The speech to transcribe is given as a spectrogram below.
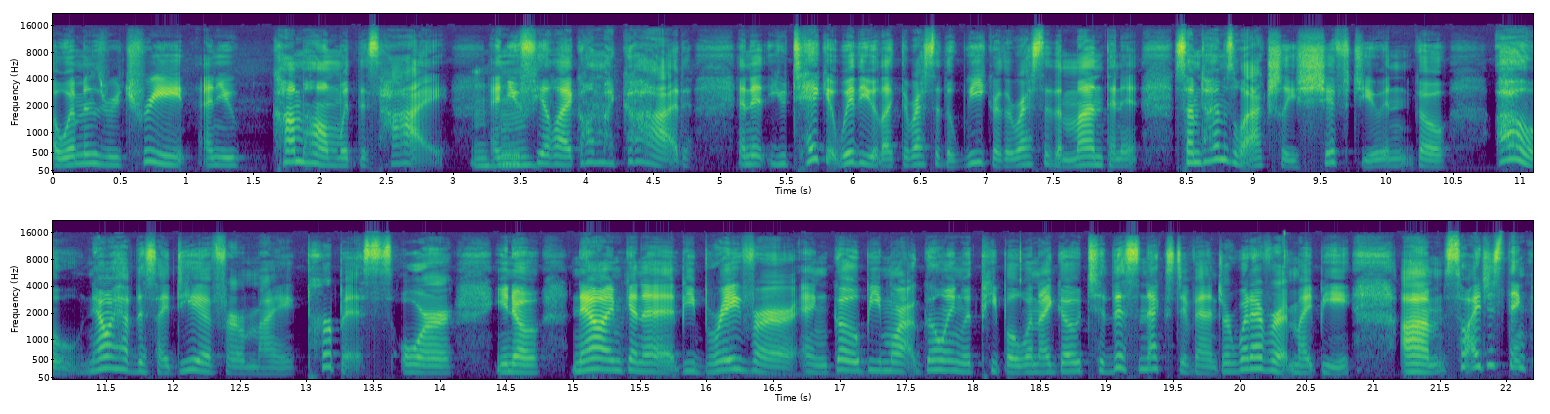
a women's retreat and you come home with this high and you mm-hmm. feel like oh my god and it you take it with you like the rest of the week or the rest of the month and it sometimes will actually shift you and go oh, now I have this idea for my purpose, or, you know, now I'm going to be braver and go be more outgoing with people when I go to this next event or whatever it might be. Um, so I just think,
